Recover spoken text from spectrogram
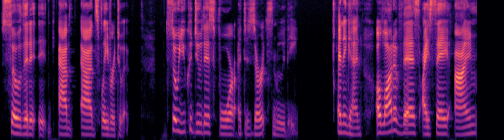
so that it, it add, adds flavor to it. So you could do this for a dessert smoothie. And again, a lot of this I say I'm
